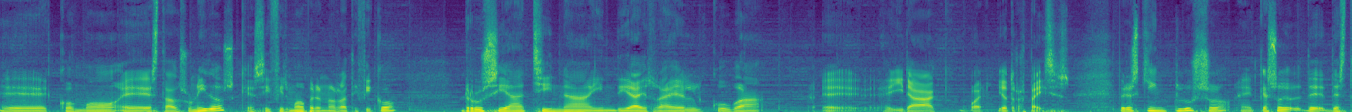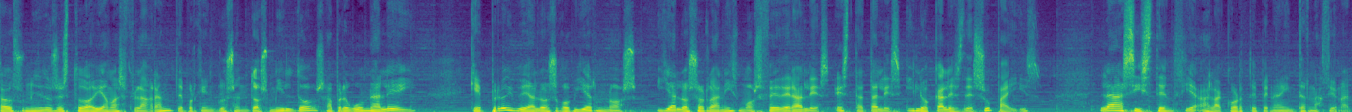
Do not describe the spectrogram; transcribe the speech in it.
eh, como eh, Estados Unidos, que sí firmó pero no ratificó, Rusia, China, India, Israel, Cuba, eh, Irak, bueno, y otros países. Pero es que incluso el caso de Estados Unidos es todavía más flagrante, porque incluso en 2002 aprobó una ley que prohíbe a los gobiernos y a los organismos federales, estatales y locales de su país la asistencia a la Corte Penal Internacional,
